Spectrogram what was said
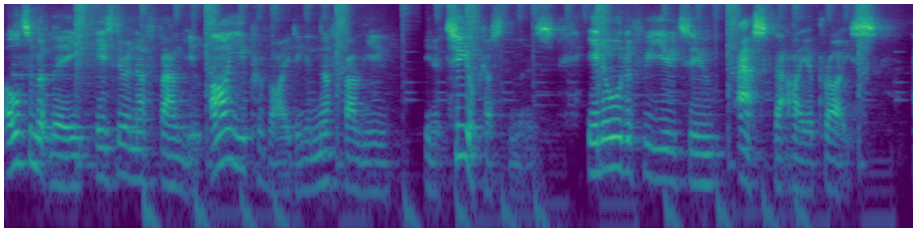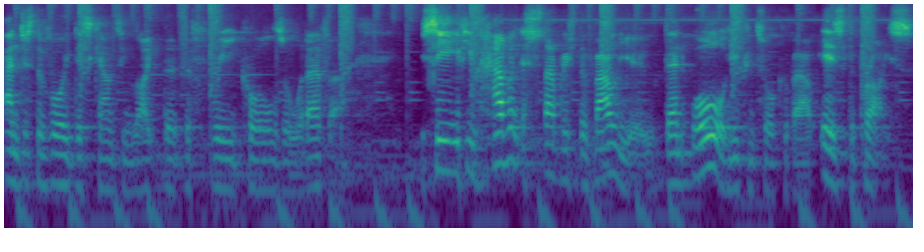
ultimately, is there enough value? Are you providing enough value, you know, to your customers in order for you to ask that higher price and just avoid discounting like the, the free calls or whatever? You see, if you haven't established the value, then all you can talk about is the price.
